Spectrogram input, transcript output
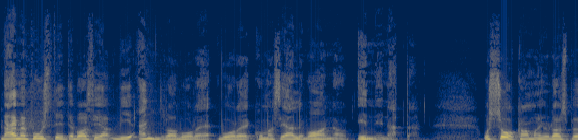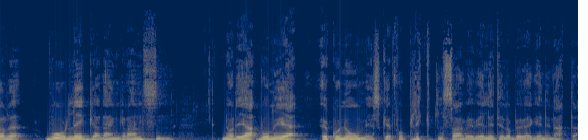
nei, men positivt. Jeg bare sier vi endrer våre, våre kommersielle vaner inn i nettet. Og så kan man jo da spørre hvor ligger den grensen når det er, hvor mye økonomiske forpliktelser er vi villige til å bevege inn i nettet.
